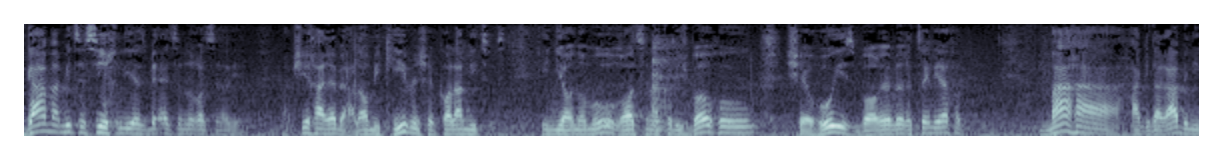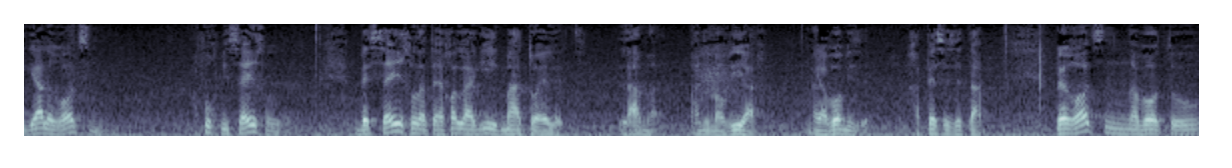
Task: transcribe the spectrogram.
גם המצווה שכלי, אז בעצם זה רוצן עליין. ממשיך הרבה, הלא מכיוון של כל המצווה. עניון אמור, רוצן הקדוש ברוך הוא, שהוא יסבורר ורצון יחד. מה ההגדרה בניגיע לרוצן? הפוך מסייכל. בסייכל אתה יכול להגיד מה התועלת, למה, מה אני מרוויח, מה יבוא מזה, לחפש איזה טעם. ברוצן אבות הוא,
